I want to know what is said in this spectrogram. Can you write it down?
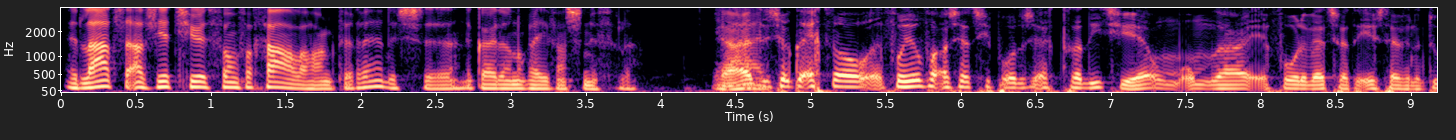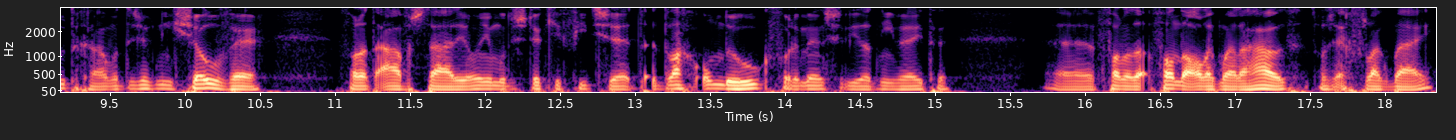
Het laatste AZ-shirt van Van Galen hangt er, hè? dus eh dan kan je er nog even aan snuffelen. Ja, het is ook echt wel voor heel veel AZ-supporters echt traditie hè, om, om daar voor de wedstrijd eerst even naartoe te gaan. Want het is ook niet zo ver van het Avenstadion. Je moet een stukje fietsen. Het, het lag om de hoek voor de mensen die dat niet weten. eh, van, de, van de Alkmaar de Hout. Het was echt vlakbij.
